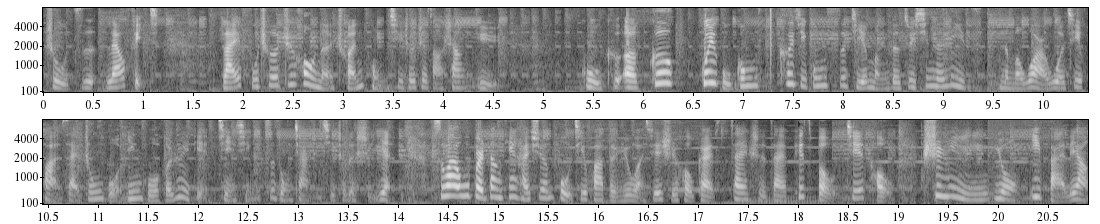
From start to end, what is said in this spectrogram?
注资 Lifeit 来福车之后呢，传统汽车制造商与谷歌呃，歌硅谷公科技公司结盟的最新的例子。那么，沃尔沃计划在中国、英国和瑞典进行自动驾驶汽车的实验。此外，Uber 当天还宣布，计划本月晚些时候开始在 Pittsburgh 街头试运营用一百辆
